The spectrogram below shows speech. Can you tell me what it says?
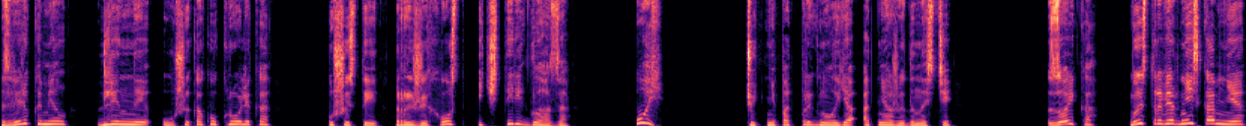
Зверек имел длинные уши, как у кролика, пушистый рыжий хвост и четыре глаза. «Ой!» Чуть не подпрыгнула я от неожиданности. «Зойка, быстро вернись ко мне!»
